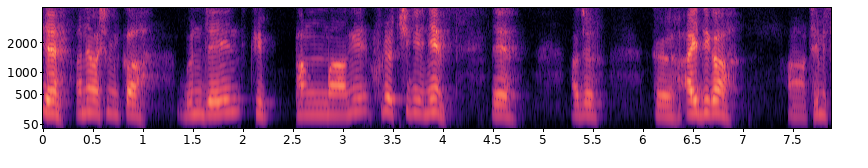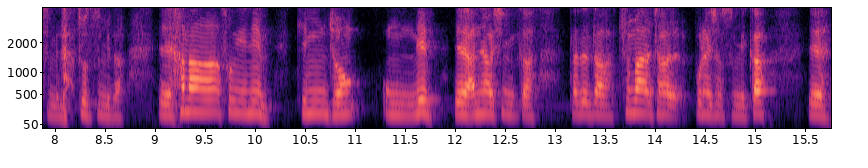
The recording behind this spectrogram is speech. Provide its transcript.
예, 안녕하십니까. 문재인 귓방망이 후려치기님. 예, 아주 그 아이디가 아, 재밌습니다. 좋습니다. 예, 하나송이님, 김정옥님. 예, 안녕하십니까. 다들 다 주말 잘 보내셨습니까? 예,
